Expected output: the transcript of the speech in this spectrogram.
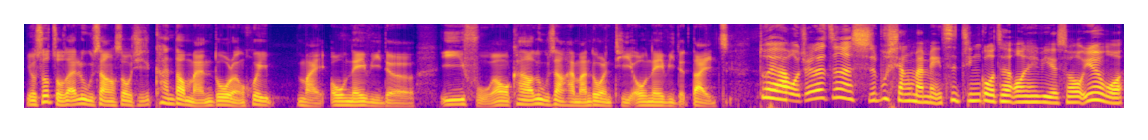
有时候走在路上的时候，其实看到蛮多人会买 Old Navy 的衣服，然后我看到路上还蛮多人提 Old Navy 的袋子。对啊，我觉得真的实不相瞒，每次经过这个 Old Navy 的时候，因为我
